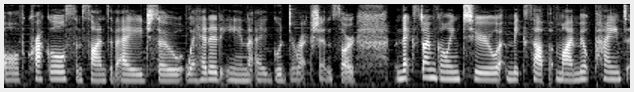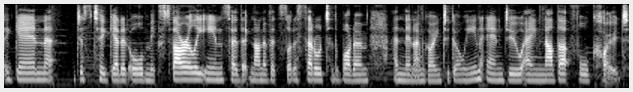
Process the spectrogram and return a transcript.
of crackle, some signs of age. So we're headed in a good direction. So next I'm going to mix up my milk paint again just to get it all mixed thoroughly in so that none of it's sort of settled to the bottom and then I'm going to go in and do another full coat.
